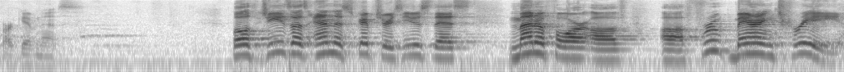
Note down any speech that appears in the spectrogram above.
forgiveness. Both Jesus and the scriptures use this metaphor of a fruit bearing tree,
